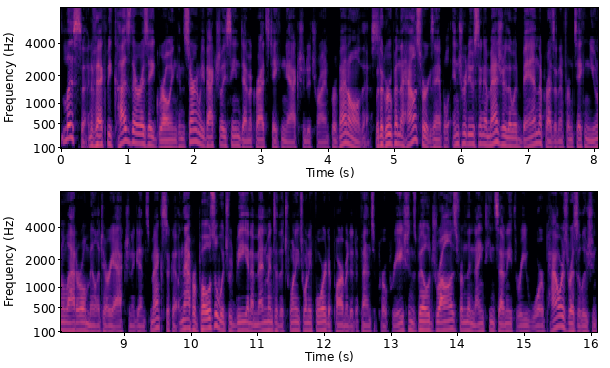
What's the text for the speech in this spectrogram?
listen. In fact, because there is a growing concern, we've actually seen Democrats taking action to try and prevent all this. With a group in the House, for example, introducing a measure that would ban the president from taking unilateral military action against Mexico. And that proposal, which would be an amendment to the 2024 Department of Defense Appropriations Bill, draws from the 1973 War Powers Resolution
